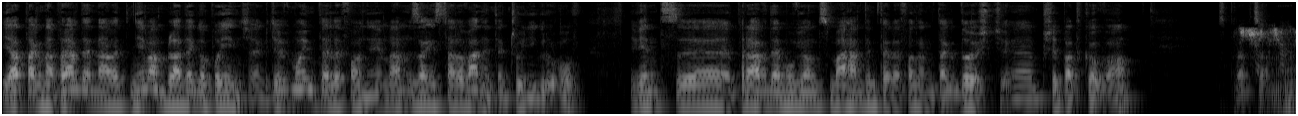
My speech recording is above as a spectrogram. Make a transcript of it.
Ja tak naprawdę nawet nie mam bladego pojęcia, gdzie w moim telefonie mam zainstalowany ten czujnik ruchów, więc e, prawdę mówiąc, macham tym telefonem tak dość e, przypadkowo. Sprawdzamy. 1805,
